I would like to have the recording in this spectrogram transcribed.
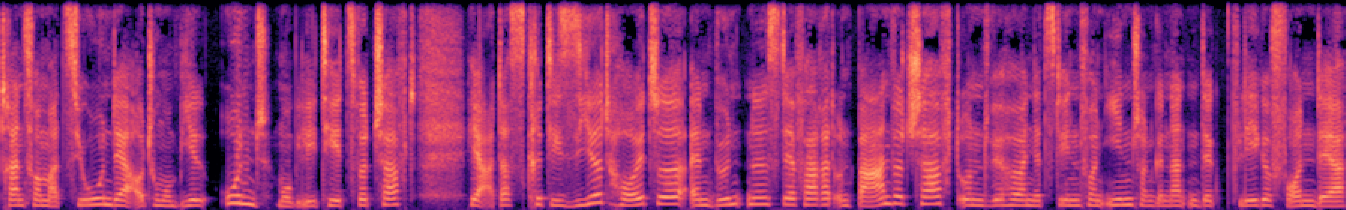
Transformation der Automobil- und Mobilitätswirtschaft. Ja, das kritisiert heute ein Bündnis der Fahrrad- und Bahnwirtschaft und wir hören jetzt den von Ihnen schon genannten Dirk Pflege von der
